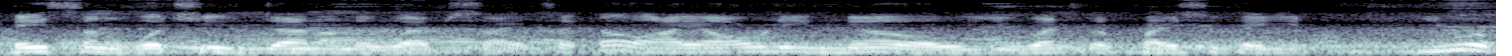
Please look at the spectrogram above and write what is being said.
based on what you've done on the website. It's like, oh, I already know you went to the pricing page. You were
